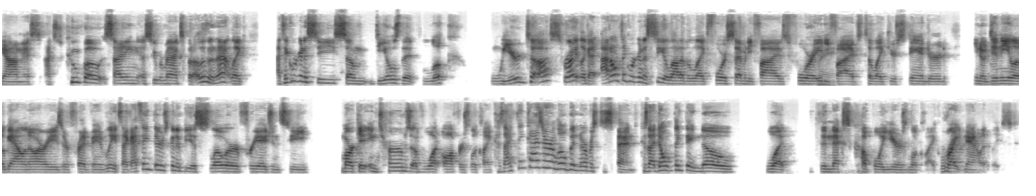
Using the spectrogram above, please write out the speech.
Giannis Antetokounmpo signing a supermax, but other than that, like I think we're going to see some deals that look weird to us, right? Like I, I don't think we're going to see a lot of the like 475s, 485s to like your standard, you know, Danilo Gallinari's or Fred VanVleet's. Like I think there's going to be a slower free agency market in terms of what offers look like because I think guys are a little bit nervous to spend because I don't think they know what the next couple of years look like right now at least.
